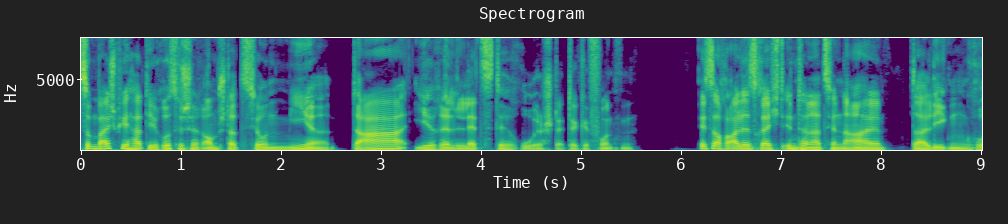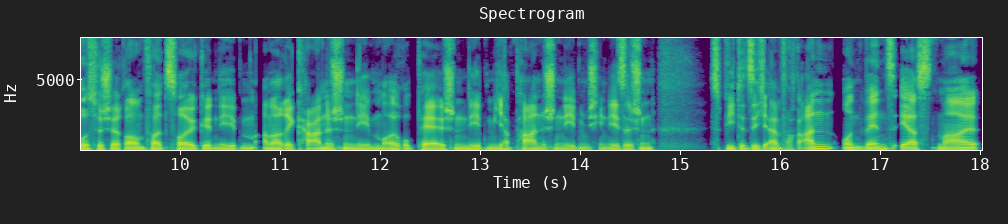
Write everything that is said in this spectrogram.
Zum Beispiel hat die russische Raumstation Mir da ihre letzte Ruhestätte gefunden. Ist auch alles recht international. Da liegen russische Raumfahrzeuge neben amerikanischen, neben europäischen, neben japanischen, neben chinesischen. Es bietet sich einfach an und wenn es erstmal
